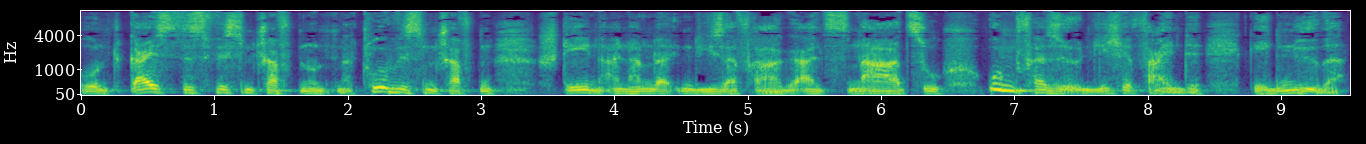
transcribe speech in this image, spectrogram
und Geisteswissenschaften und Naturwissenschaften stehen einander in dieser Frage als nahezu unversöhnliche Feinde gegenüber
